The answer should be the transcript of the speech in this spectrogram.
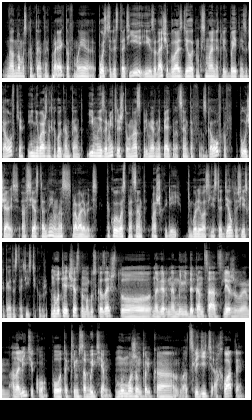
на одном из контентных проектов мы постили статьи, и задача была сделать максимально кликбейтные заголовки, и неважно какой контент. И мы заметили, что у нас примерно 5% заголовков получались, а все остальные у нас проваливались. Какой у вас процент ваших идей? Тем более у вас есть отдел, то есть есть какая-то статистика уже. Ну вот я честно могу сказать, что, наверное, мы не до конца отслеживаем аналитику по таким событиям. Мы можем только отследить охваты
